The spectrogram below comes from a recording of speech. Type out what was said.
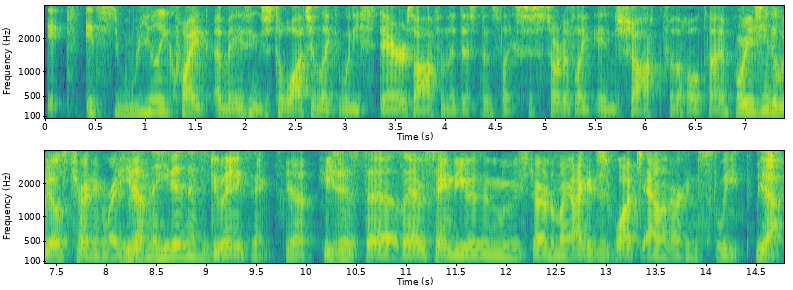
it's it's really quite amazing just to watch him like when he stares off in the distance like just sort of like in shock for the whole time Well, you see the wheels turning, right? He Yeah. doesn't. He doesn't have to do anything. Yeah. He's just uh, like I was saying to you as the movie started. I'm like, I could just watch Alan Arkin sleep, yeah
